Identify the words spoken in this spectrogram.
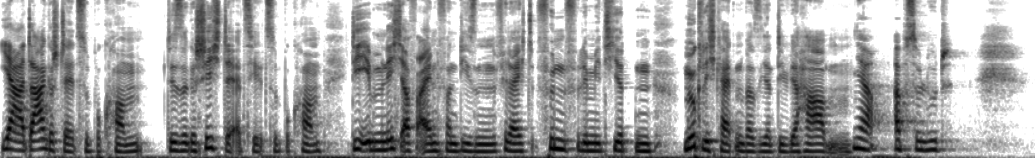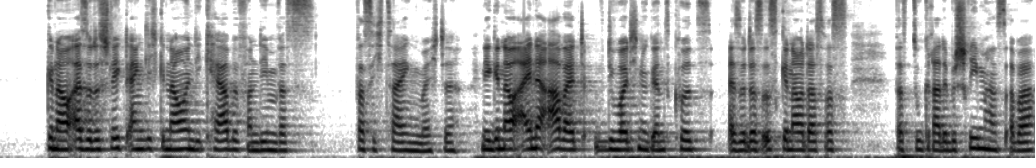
ja, dargestellt zu bekommen, diese Geschichte erzählt zu bekommen, die eben nicht auf einen von diesen vielleicht fünf limitierten Möglichkeiten basiert, die wir haben. Ja, absolut. Genau, also das schlägt eigentlich genau in die Kerbe von dem, was was ich zeigen möchte. Nee, genau eine Arbeit, die wollte ich nur ganz kurz, also das ist genau das, was was du gerade beschrieben hast, aber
